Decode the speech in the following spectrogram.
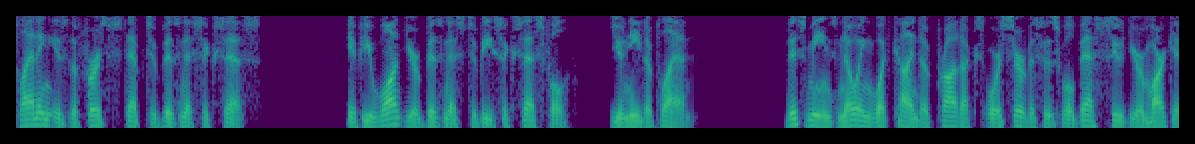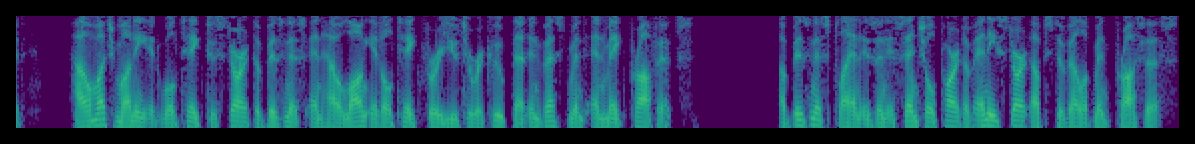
Planning is the first step to business success. If you want your business to be successful, you need a plan. This means knowing what kind of products or services will best suit your market, how much money it will take to start the business and how long it'll take for you to recoup that investment and make profits. A business plan is an essential part of any startup's development process.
